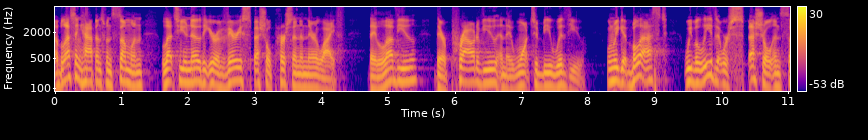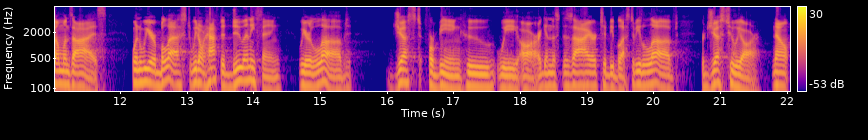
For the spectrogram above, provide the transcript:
A blessing happens when someone lets you know that you're a very special person in their life. They love you, they're proud of you, and they want to be with you. When we get blessed, we believe that we're special in someone's eyes. When we are blessed, we don't have to do anything. We are loved just for being who we are. Again, this desire to be blessed, to be loved for just who we are. Now,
